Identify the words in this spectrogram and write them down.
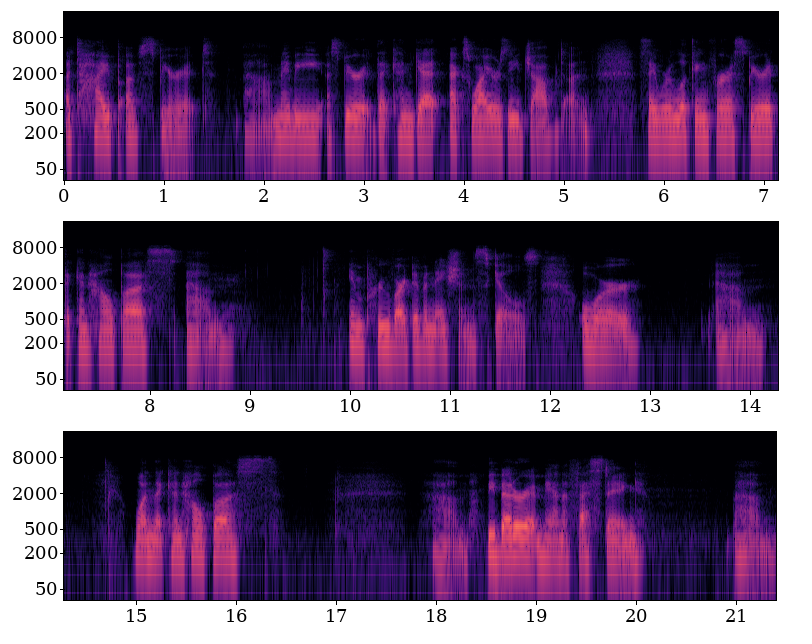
a type of spirit, uh, maybe a spirit that can get X, Y, or Z job done. Say we're looking for a spirit that can help us um, improve our divination skills, or um, one that can help us um, be better at manifesting, um,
